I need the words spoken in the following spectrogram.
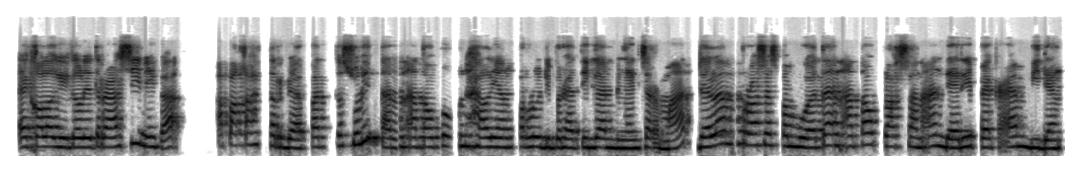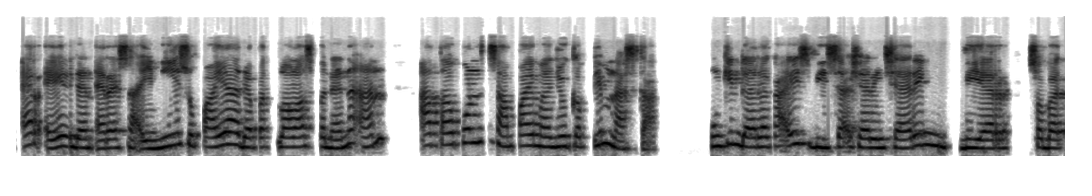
Ecological Literacy nih Kak, apakah terdapat kesulitan ataupun hal yang perlu diperhatikan dengan cermat dalam proses pembuatan atau pelaksanaan dari PKM bidang RE dan RSA ini supaya dapat lolos pendanaan ataupun sampai maju ke PIMNAS, Kak? Mungkin dari KAIS bisa sharing-sharing biar sobat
